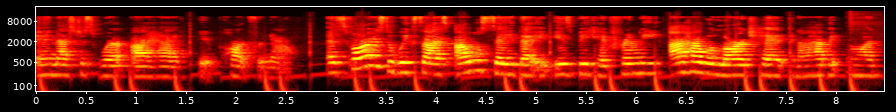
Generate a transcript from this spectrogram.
And that's just where I have it part for now. As far as the wig size, I will say that it is big head friendly. I have a large head and I have it on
